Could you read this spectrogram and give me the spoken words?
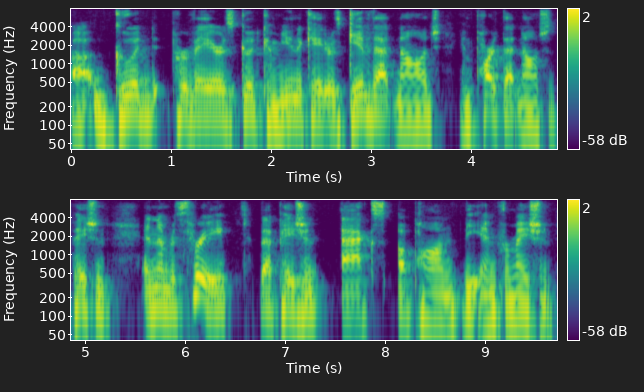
uh, good purveyors, good communicators, give that knowledge, impart that knowledge to the patient. And number three, that patient acts upon the information.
